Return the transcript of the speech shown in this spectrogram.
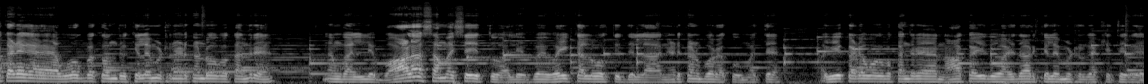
ಕಡೆಗೆ ಹೋಗ್ಬೇಕು ಒಂದು ಕಿಲೋಮೀಟ್ರ್ ನಡ್ಕೊಂಡು ಹೋಗ್ಬೇಕಂದ್ರೆ ನಮ್ಗೆ ಅಲ್ಲಿ ಭಾಳ ಸಮಸ್ಯೆ ಇತ್ತು. ಅಲ್ಲಿ ವೆಹಿಕಲ್ ಹೋಗ್ತಿದ್ದಿಲ್ಲ, ನಡ್ಕೊಂಡು ಬರೋಕು, ಮತ್ತು ಈ ಕಡೆ ಹೋಗ್ಬೇಕಂದ್ರೆ ನಾಲ್ಕೈದು, ಐದಾರು ಕಿಲೋಮೀಟ್ರ್ ಗಟ್ಟಲೆ ತಿರುಗಿ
